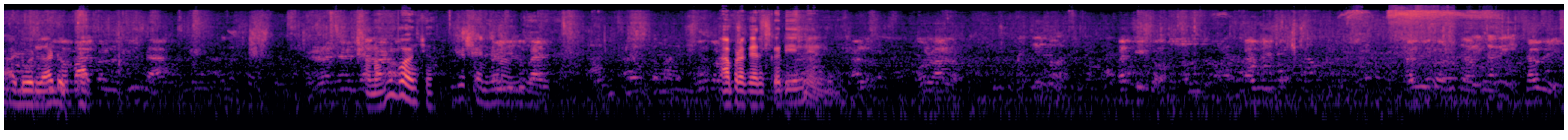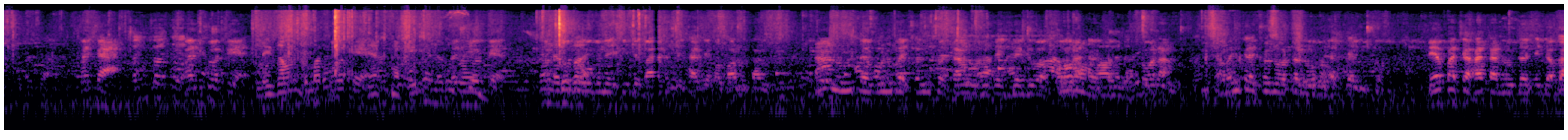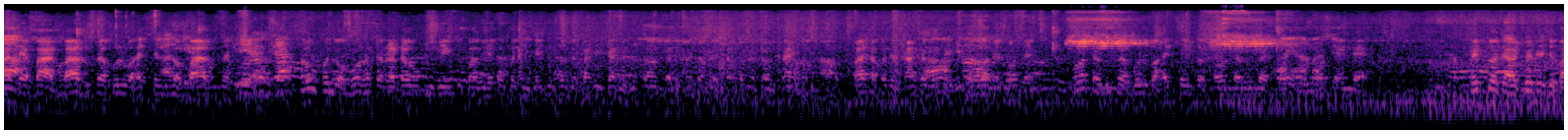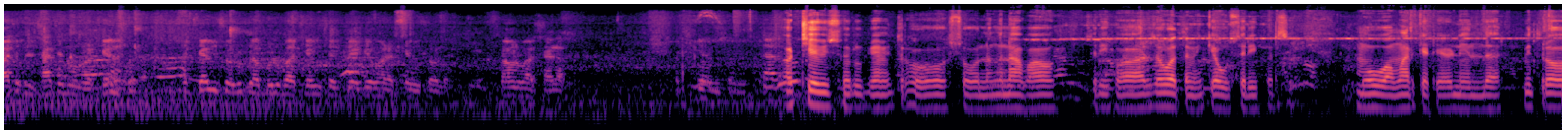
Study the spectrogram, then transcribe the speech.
આડું એટલે આડું. આનો શું ભાવ છે? આ પ્રકારે કરીએ ને. છવ્વીસો બે પાછા હાથા નું દસ એટલે બાર બાર બાર રૂપિયા બોલવા તો બાર રૂપિયા સૌ પંજો ઓગણસત્તર અઢાર રૂપિયા એક રૂપિયા એકા પછી એક રૂપિયા કાઢી ચાલીસ રૂપિયા કરી પાછા પછી સાઠ રૂપિયા બોલવા હશે તો સો રૂપિયા સિત્તોતેર અઠ્યોતેર છે ભાજપની સાથેનું અઠ્યાવીસો. અઠ્યાવીસો રૂપિયા બોલવા અઠ્યાવીસો રૂપિયા જેવા અઠ્યાવીસો લો. ત્રણ વાર સાલા. અઠ્યાવીસો રૂપિયા મિત્રો સો નંગના ભાવ. શ્રીફળ જુઓ તમે કેવું શ્રીફળ છે મહુવા માર્કેટ યાર્ડની અંદર. મિત્રો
